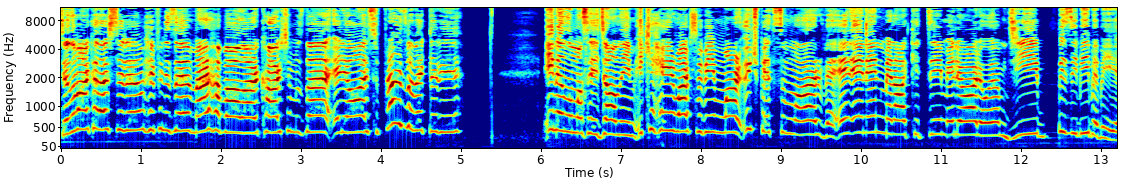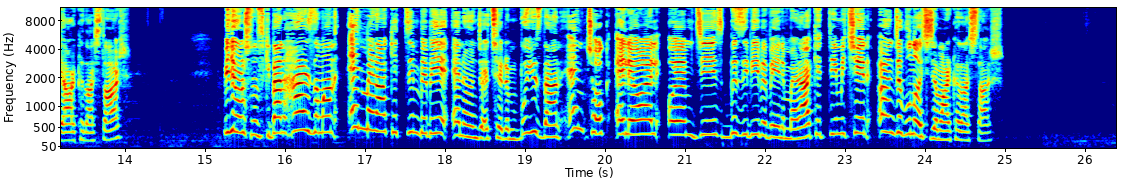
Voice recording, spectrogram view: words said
Canım arkadaşlarım hepinize merhabalar. Karşımızda LOL Surprise bebekleri. İnanılmaz heyecanlıyım. İki Hair Wipes bebeğim var. Üç Pets'im var. Ve en en en merak ettiğim LOL OMG Busy Bee bebeği arkadaşlar. Biliyorsunuz ki ben her zaman en merak ettiğim bebeği en önce açarım. Bu yüzden en çok LOL OMG Busy Bee bebeğini merak ettiğim için önce bunu açacağım arkadaşlar.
